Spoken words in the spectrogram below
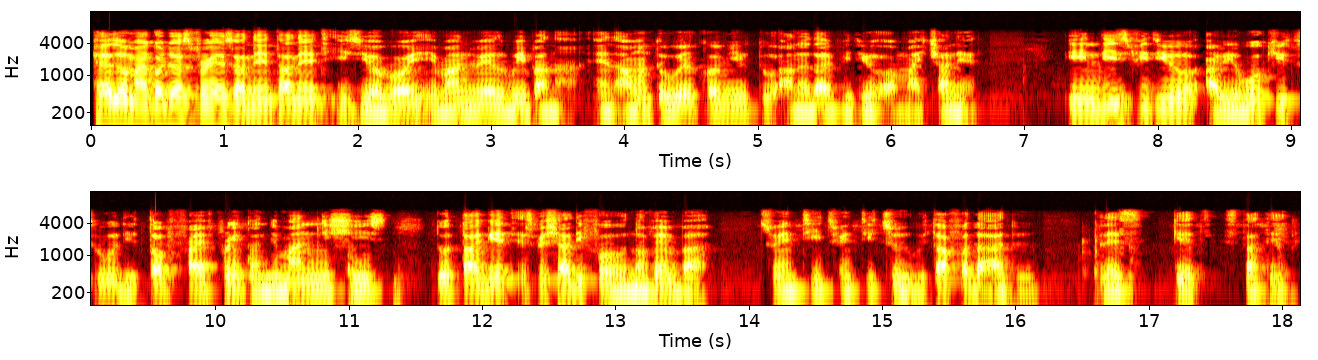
Hello my gorgeous friends on the internet, it's your boy Emmanuel Nwibana and I want to welcome you to another video on my channel. In this video, I will walk you through the top 5 print on demand niches to target especially for November 2022. Without further ado, let's get started.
